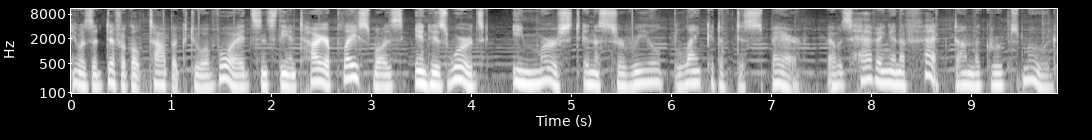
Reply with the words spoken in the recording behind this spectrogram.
It was a difficult topic to avoid since the entire place was, in his words, immersed in a surreal blanket of despair that was having an effect on the group's mood.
